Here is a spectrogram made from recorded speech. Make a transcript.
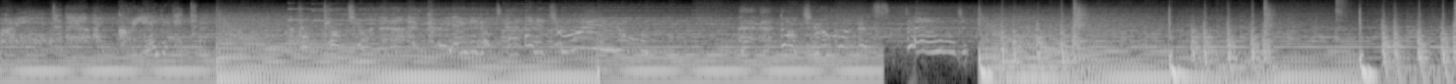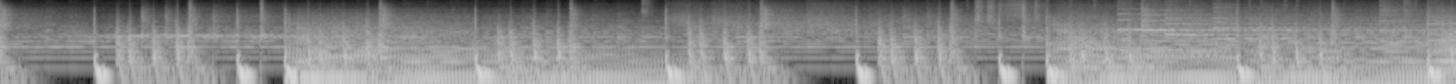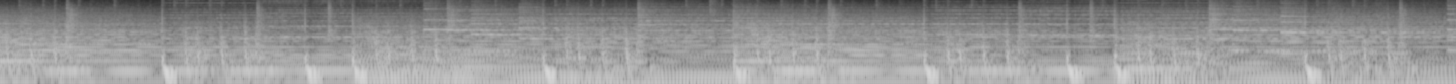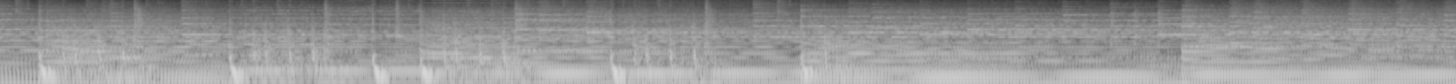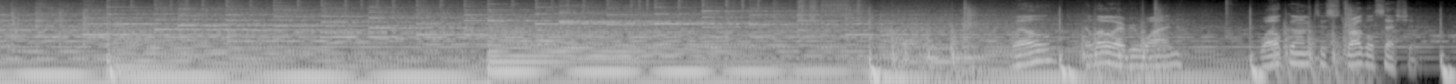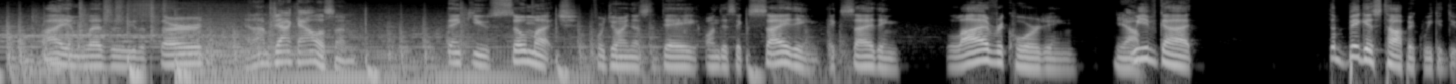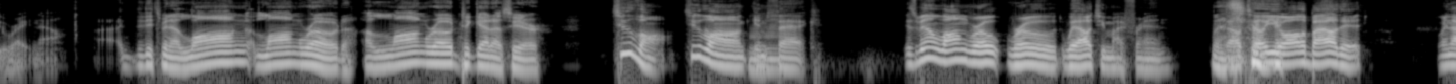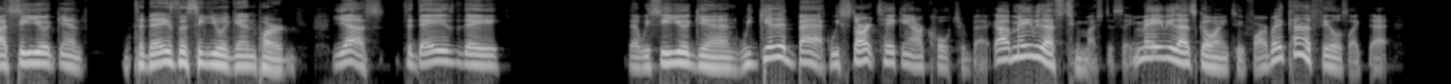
mind. I created it. Don't you? I created it, and it's real. Don't you understand? To Struggle Session. I am Leslie the Third. And I'm Jack Allison. Thank you so much for joining us today on this exciting, exciting live recording. Yeah. We've got the biggest topic we could do right now. it's been a long, long road. A long road to get us here. Too long, too long, in Mhm. fact. It's been a long ro- road without you, my friend. I'll tell you all about it when I see you again. Today's the see you again part. Yes, today is the day that we see you again. We get it back. We start taking our culture back. Uh, maybe that's too much to say. Maybe that's going too far, but it kind of feels like that.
